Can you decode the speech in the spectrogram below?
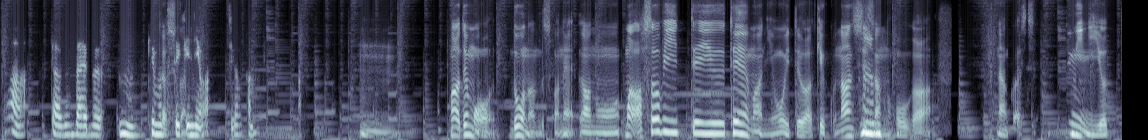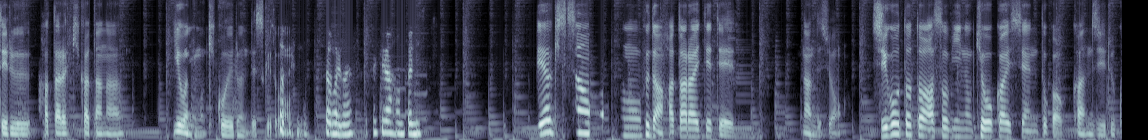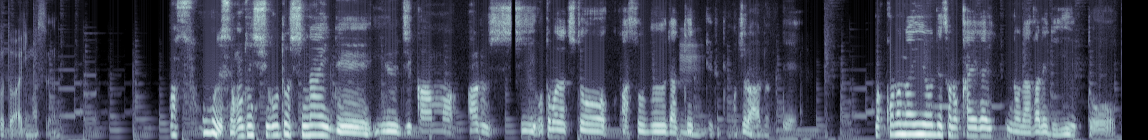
は、多分だいぶ、うん、気持ち的には違うかも。うんまあでもどうなんですかねあのまあ遊びっていうテーマにおいては結構ナンシーさんの方がなんか趣味に寄ってる働き方なようにも聞こえるんですけどそうですね。そう思います。私は本当に、ベア吉さんはあの普段働いててなんでしょう仕事と遊びの境界線とかを感じることあります？まあ、そうですね。本当に仕事しないでいる時間もあるしお友達と遊ぶだけっていう時ももちろんあるんで、まあ、この内容でその海外の流れで言うと、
